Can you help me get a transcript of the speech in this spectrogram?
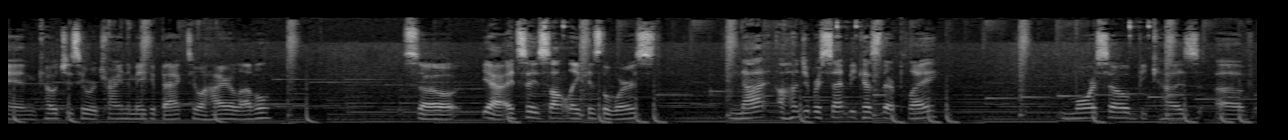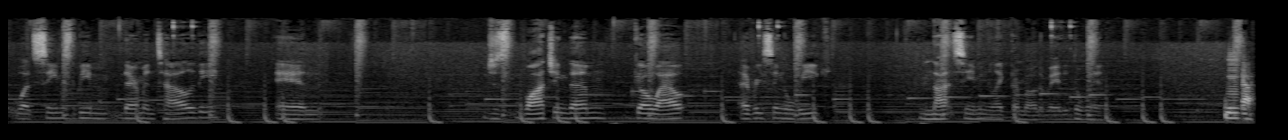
and coaches who are trying to make it back to a higher level. So, yeah, I'd say Salt Lake is the worst. Not 100% because of their play, more so because of what seems to be their mentality and just watching them go out every single week, not seeming like they're motivated to win. Yeah,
